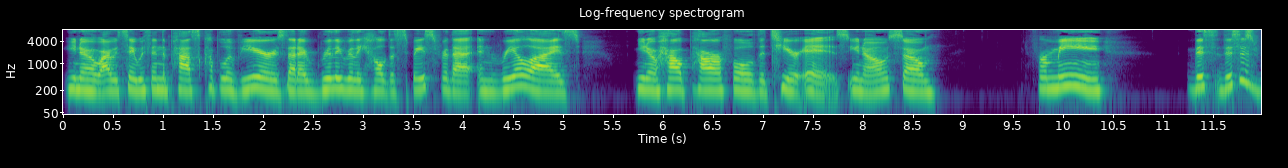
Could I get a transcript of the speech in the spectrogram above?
you know, I would say within the past couple of years that I really, really held a space for that and realized, you know, how powerful the tear is, you know? So for me, this this is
